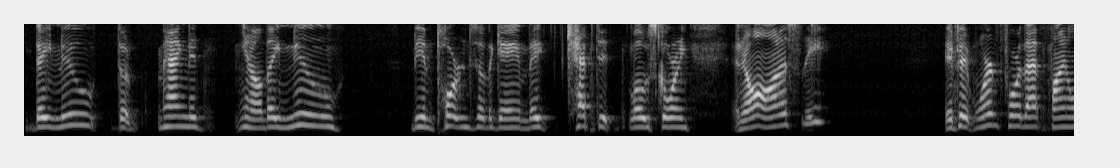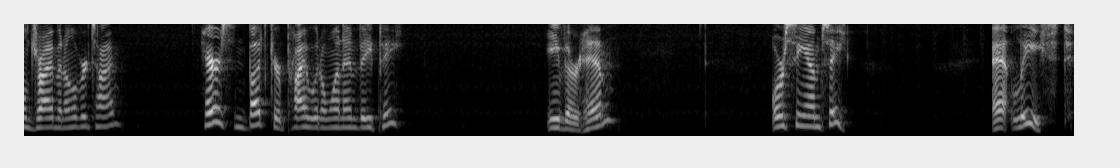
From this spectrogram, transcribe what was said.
they knew the magnet, you know, they knew the importance of the game. They kept it low scoring. And in all honesty, if it weren't for that final drive in overtime, Harrison Butker probably would have won MVP. Either him or CMC. At least.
